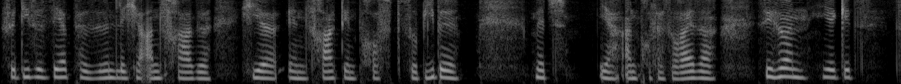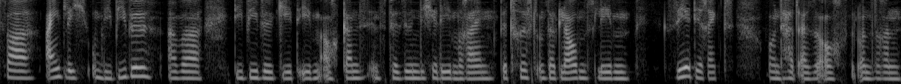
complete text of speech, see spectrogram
für diese sehr persönliche Anfrage hier in Frag den Prof zur Bibel mit ja an Professor Reiser. Sie hören, hier geht's zwar eigentlich um die Bibel, aber die Bibel geht eben auch ganz ins persönliche Leben rein, betrifft unser Glaubensleben sehr direkt und hat also auch mit unseren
